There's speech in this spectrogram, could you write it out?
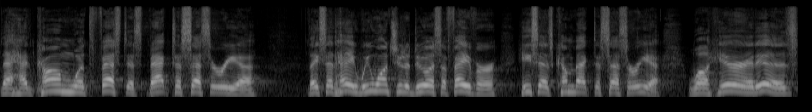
that had come with Festus back to Caesarea. They said, Hey, we want you to do us a favor. He says, Come back to Caesarea. Well, here it is.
